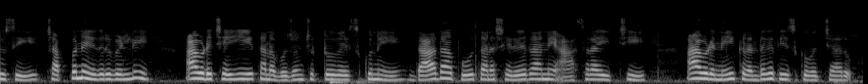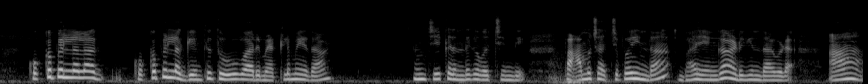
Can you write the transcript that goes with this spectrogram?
చూసి చప్పున ఎదురు వెళ్ళి ఆవిడ చెయ్యి తన భుజం చుట్టూ వేసుకుని దాదాపు తన శరీరాన్ని ఆసరా ఇచ్చి ఆవిడని క్రిందకి తీసుకువచ్చారు. కుక్కపిల్లల కుక్కపిల్ల గెంతుతూ వారి మెట్ల మీద నుంచి క్రిందకి వచ్చింది. పాము చచ్చిపోయిందా? భయంగా అడిగింది ఆవిడ ఆ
